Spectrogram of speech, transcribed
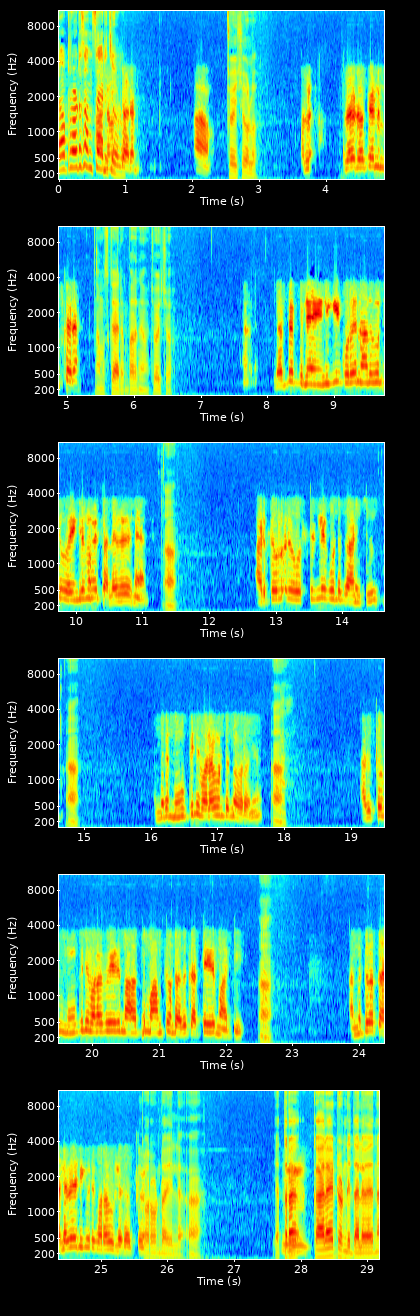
ഡോക്ടറോട് സംസാരിച്ചോളൂ. നമസ്കാരം. ആ. ചോദിച്ചോളൂ. ഹലോ ഡോക്ടർ നമസ്കാരം. നമസ്കാരം പറഞ്ഞോ ചോദിച്ചോ. ഡോക്ടർ പിന്നെ എനിക്ക് കുറെ നാൾ കൊണ്ട് ഭയങ്കരമായ തലവേദനയാണ്. അടുത്തുള്ള ഒരു ഹോസ്പിറ്റലിൽ കൊണ്ട് കാണിച്ചു. അന്നേരം മൂക്കിന് വളവുണ്ടെന്ന് പറഞ്ഞു. അതിപ്പം മൂക്കിന് വളവ് അകത്ത് മാംസം ഉണ്ട് അത് കട്ട് ചെയ്ത് മാറ്റി. എന്നിട്ട് ആ തലവേദനയ്ക്ക് ഒരു കുറവില്ല ഡോക്ടർ കുറവുണ്ടായില്ല എത്ര. കാലമായിട്ടുണ്ട് തലവേദന?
